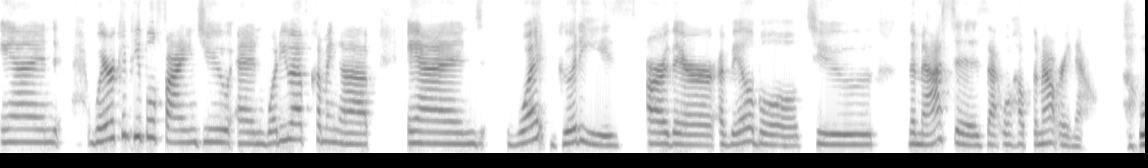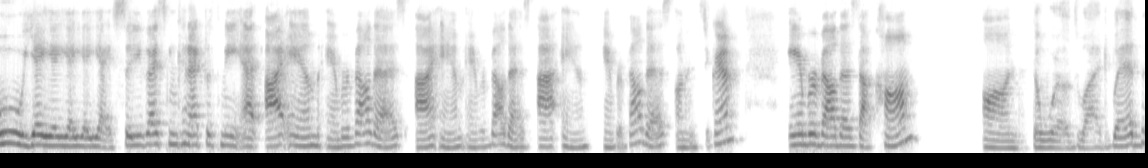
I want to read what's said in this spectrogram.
and where can people find you and what do you have coming up and what goodies are there available to the masses that will help them out right now Oh, yeah, yeah, yeah, yeah, yeah. So you guys can connect with me at I am Amber Valdez. I am Amber Valdez. I am Amber Valdez on Instagram, ambervaldez.com on the World Wide Web.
